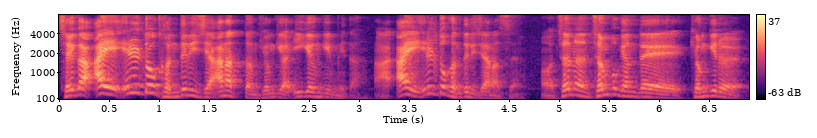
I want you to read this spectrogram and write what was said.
제가 아예 1도 건드리지 않았던 경기가 이 경기입니다. 아, 아예 1도 건드리지 않았어요. 어, 저는 전북현대 경기를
